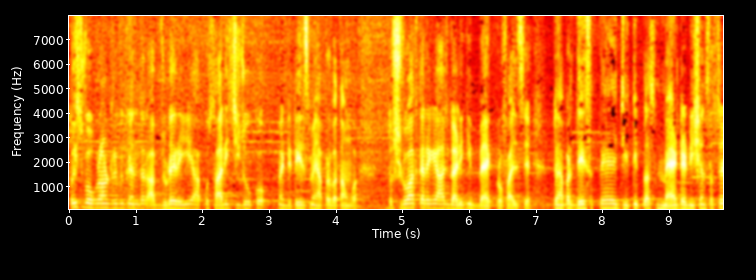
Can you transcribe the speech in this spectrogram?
तो इस वॉक राउंड रिव्यू के अंदर आप जुड़े रहिए, आपको सारी चीज़ों को मैं डिटेल्स में यहाँ पर बताऊँगा। तो शुरुआत करेंगे आज गाड़ी की बैक प्रोफ़ाइल से। तो यहाँ पर देख सकते हैं G T plus matte edition सबसे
